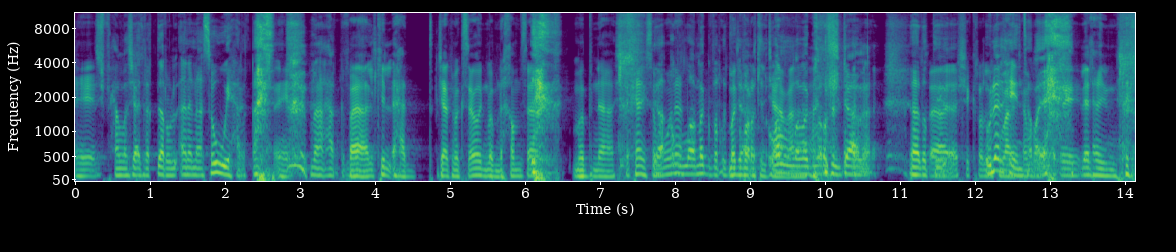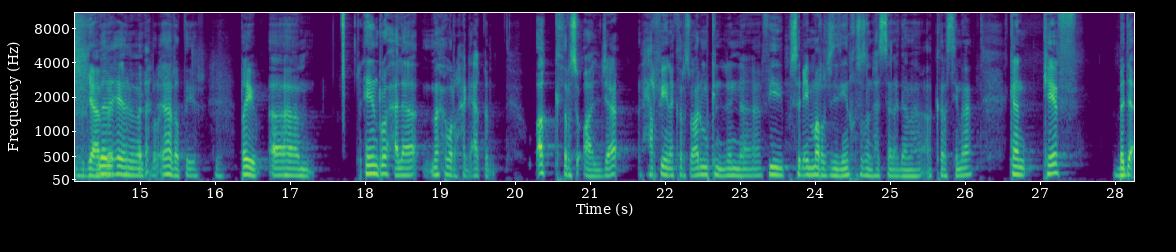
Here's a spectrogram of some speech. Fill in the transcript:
إيه. سبحان الله شاءت الأقدار والآن أنا أسوي حلقات إيه. مع عقل فالكل أحد جامعه الملك سعود مبنى خمسة مبنى كان يا يسمونه؟ الله مقبرة مقبرة الجامعة. والله مقبرة الجامعة يا لطيف فشكرا لكم وللحين ترى. إيه، للحين للحين المقبرة يا لطيف طيب الحين نروح على محور حق عقل وأكثر سؤال جاء حرفيا أكثر سؤال ممكن لأن في 70 مرة جديدين خصوصا هالسنة دامها أكثر استماع. كان كيف بدأ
